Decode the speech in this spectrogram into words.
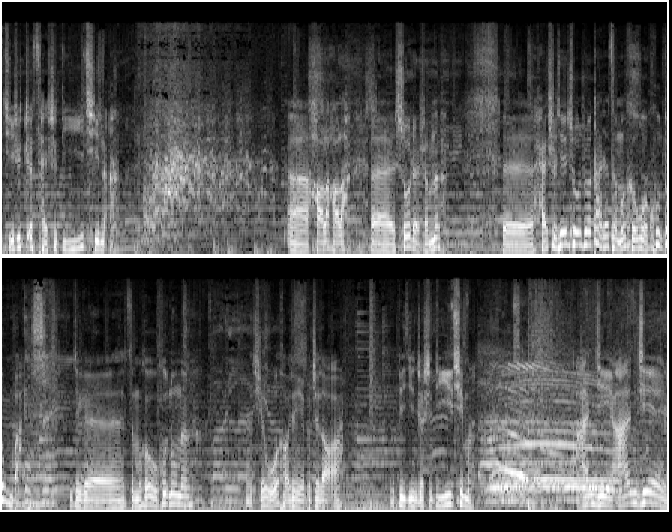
其实这才是第一期呢。啊，好了好了，呃，说点什么呢？呃，还是先说说大家怎么和我互动吧。这个怎么和我互动呢？其实我好像也不知道啊，毕竟这是第一期嘛。安静安静。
